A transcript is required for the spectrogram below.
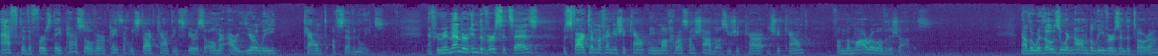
after the first day Passover, Pesach, we start counting Sfiras Omer, our yearly count of seven weeks. Now, if you remember in the verse it says, Usfartam lechem, you should count mimachras Shabbos. You should, you should count from the morrow of the Shabbos. Now, there were those who were non believers in the Torah.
